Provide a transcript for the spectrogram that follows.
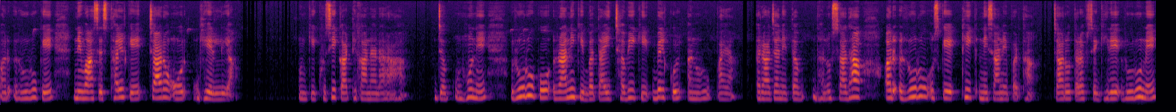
और रूरू के निवास स्थल के चारों ओर घेर लिया। उनकी खुशी का ठिकाना न रहा। जब उन्होंने रूरू को रानी की बताई छवि की बिल्कुल अनुरूप पाया। राजा ने तब धनुष साधा और रूरू उसके ठीक निशाने पर था। चारों तरफ़ से घिरे रूरू ने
